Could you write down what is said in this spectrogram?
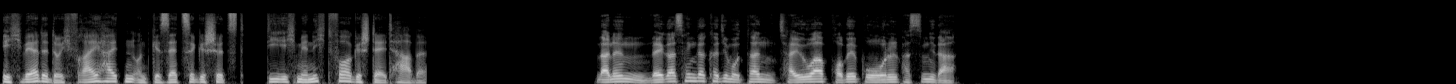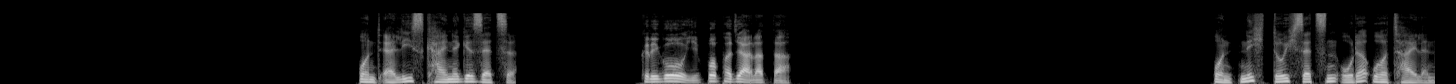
Ich werde durch Freiheiten und Gesetze geschützt, die ich mir nicht vorgestellt habe. 나는 내가 생각하지 못한 자유와 법의 보호를 받습니다. Und er ließ keine Gesetze. 그리고 입법하지 않았다. Und nicht durchsetzen oder urteilen.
